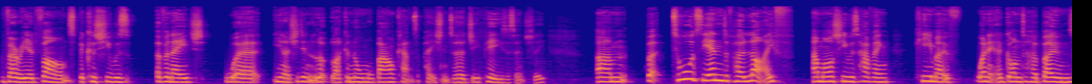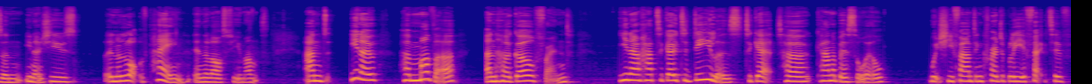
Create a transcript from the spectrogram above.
very advanced because she was of an age where you know she didn't look like a normal bowel cancer patient to her GPs essentially. Um, but towards the end of her life, and while she was having chemo when it had gone to her bones, and you know she was in a lot of pain in the last few months, and you know her mother and her girlfriend you know, had to go to dealers to get her cannabis oil, which she found incredibly effective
